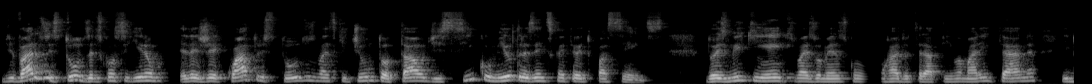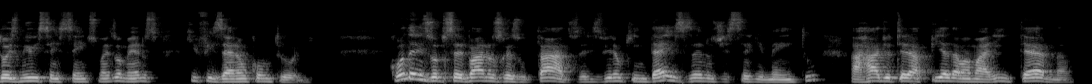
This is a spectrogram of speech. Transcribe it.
De vários estudos, eles conseguiram eleger quatro estudos, mas que tinham um total de 5.358 pacientes. 2.500 mais ou menos com radioterapia mamária interna e 2.600 mais ou menos que fizeram controle. Quando eles observaram os resultados, eles viram que em 10 anos de segmento, a radioterapia da mamária interna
